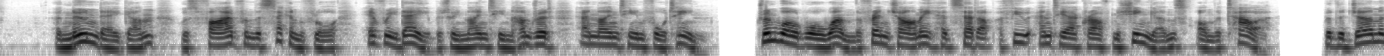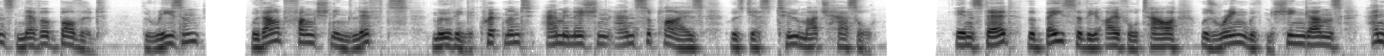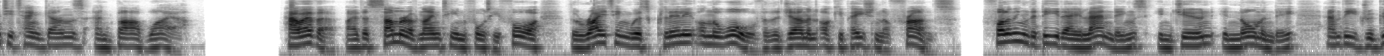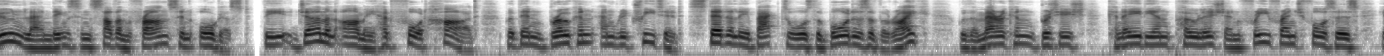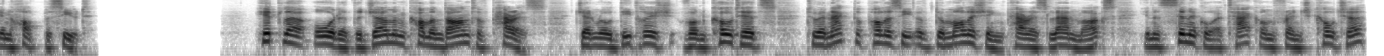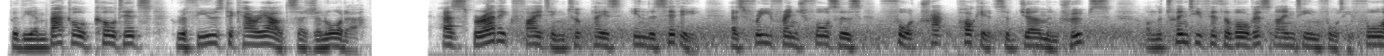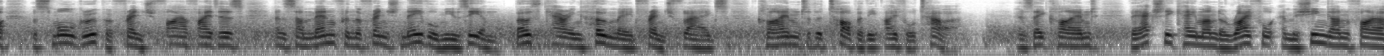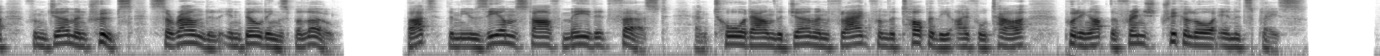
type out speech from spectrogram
A noonday gun was fired from the second floor every day between 1900 and 1914. During World War I, the French army had set up a few anti aircraft machine guns on the tower, but the Germans never bothered. The reason? Without functioning lifts, moving equipment, ammunition, and supplies was just too much hassle. Instead, the base of the Eiffel Tower was ringed with machine guns, anti tank guns, and barbed wire. However, by the summer of 1944, the writing was clearly on the wall for the German occupation of France. Following the D-Day landings in June in Normandy and the Dragoon landings in southern France in August, the German army had fought hard but then broken and retreated steadily back towards the borders of the Reich with American, British, Canadian, Polish and Free French forces in hot pursuit. Hitler ordered the German commandant of Paris, General Dietrich von Choltitz, to enact a policy of demolishing Paris landmarks in a cynical attack on French culture, but the embattled Choltitz refused to carry out such an order. As sporadic fighting took place in the city, as Free French forces fought trap pockets of German troops, on the 25th of August 1944, a small group of French firefighters and some men from the French Naval Museum, both carrying homemade French flags, climbed to the top of the Eiffel Tower. As they climbed, they actually came under rifle and machine gun fire from German troops surrounded in buildings below. But the museum staff made it first and tore down the German flag from the top of the Eiffel Tower, putting up the French tricolor in its place.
